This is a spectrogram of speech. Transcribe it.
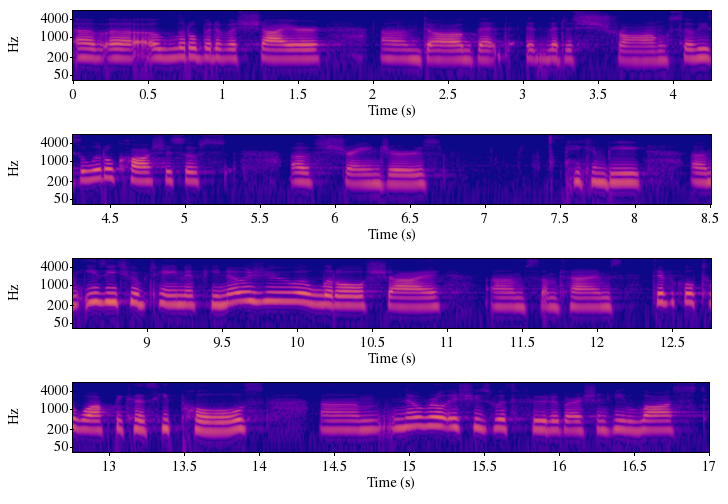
of a, a little bit of a shyer um, dog that that is strong. So he's a little cautious of of strangers. He can be um, easy to obtain if he knows you, a little shy um, sometimes, difficult to walk because he pulls. Um, no real issues with food aggression. He lost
